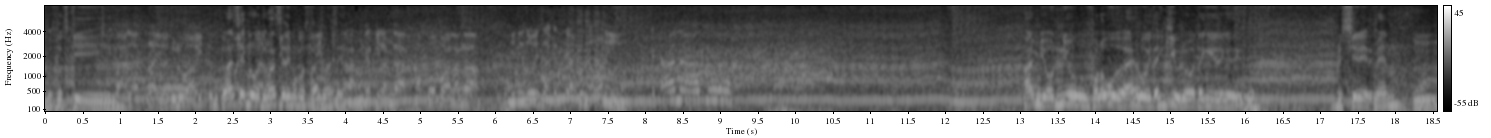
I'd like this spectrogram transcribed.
Butoski Cepatlah try lah dulu hari tu. Terima kasih, bro. Terima kasih 50 star. Terima kasih. Tengah kaki langgar. Apa-apa langgar. Ini Zoe sak ketiak pun tak wani. Eh tak nak aku. I'm your new follower eh Oi, Thank you bro Thank you Thank you, thank you. Appreciate it man Hmm.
